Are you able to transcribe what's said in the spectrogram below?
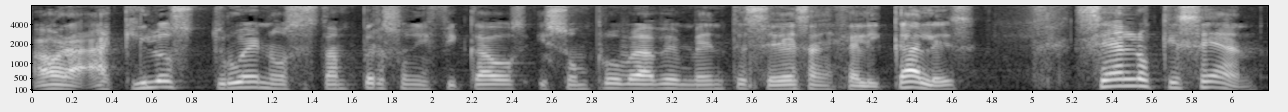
Ahora, aquí los truenos están personificados y son probablemente seres angelicales, sean lo que sean.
